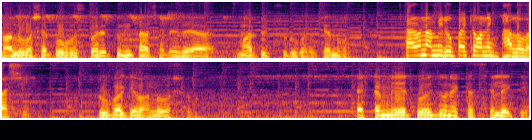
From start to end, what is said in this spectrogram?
ভালোবাসার প্রপোজ করে তুমি তার সাথে দেয়া মারপিট শুরু করো কেন? কারণ আমি রূপাকে অনেক ভালোবাসি। রূপাকে ভালোবাসো? একটা মেয়ের প্রয়োজন একটা ছেলেকে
